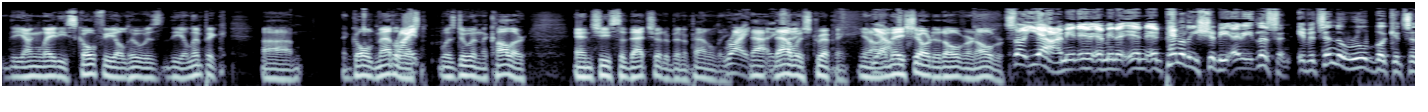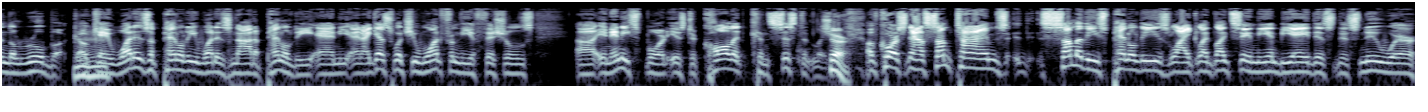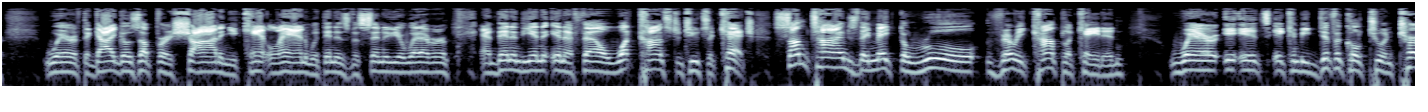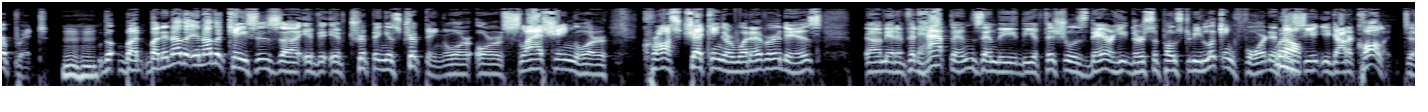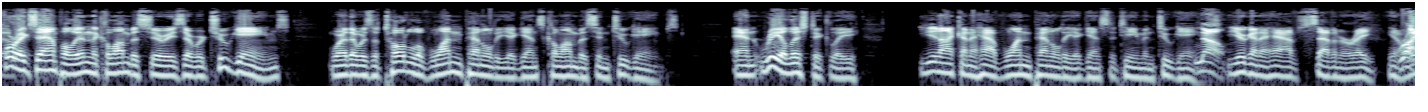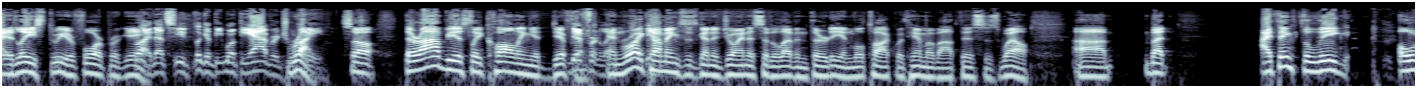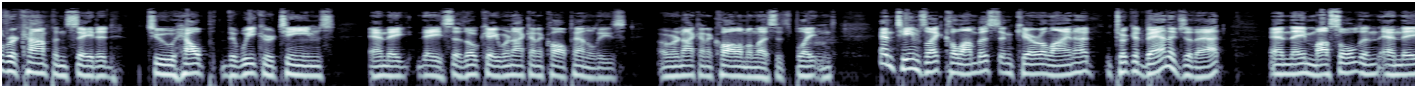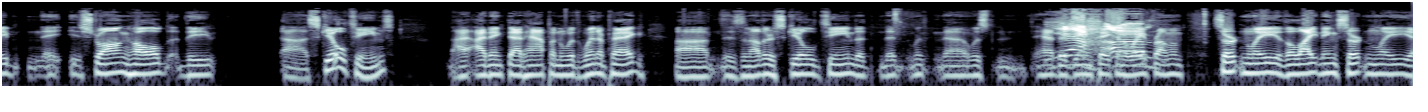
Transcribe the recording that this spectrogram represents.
the young lady Schofield, who was the Olympic um gold medalist, was doing the color, and she said that should have been a penalty. Right, That that was tripping. You know, Yeah. and they showed it over and over. So yeah, I mean, I mean, and, and penalties should be. I mean, listen, if it's in the rule book, it's in the rule book. Mm-hmm. Okay, what is a penalty? What is not a penalty? And and I guess what you want from the officials. Uh, in any sport, is to call it consistently. Sure. Of course. Now, sometimes some of these penalties, like like let's say in the NBA, this this new where where if the guy goes up for a shot and you can't land within his vicinity or whatever, and then in the NFL, what constitutes a catch? Sometimes they make the rule very complicated, where it, it's it can be difficult to interpret. Mm-hmm. But but in other in other cases, uh, if if tripping is tripping or or slashing or cross checking or whatever it is. Um, and if it happens and the, the official is there, he, they're supposed to be looking for it. And if Well, they see it, you got to call it. Uh, For example, in the Columbus series, there were two games where there was a total of one penalty against Columbus in two games. And realistically, you're not going to have one penalty against a team in two games. No. You're going to have seven or eight, you know, Right. at least three or four per game. right. That's you look at the, what the average would Right. be. So they're obviously calling it different. Differently. And Roy Yeah. Cummings is going to join us at 11:30 and we'll talk with him about this as well. Uh, but I think the league overcompensated to help the weaker teams and they they said, "Okay, we're not going to call penalties or we're not going to call them unless it's blatant." And teams like Columbus and Carolina took advantage of that and they muscled and and they, they stronghold the uh, skill teams. I, I think that happened with Winnipeg. Uh, there's another skilled team that that uh, was had their Yeah, game taken away um, from them. Certainly, the Lightning. Certainly,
